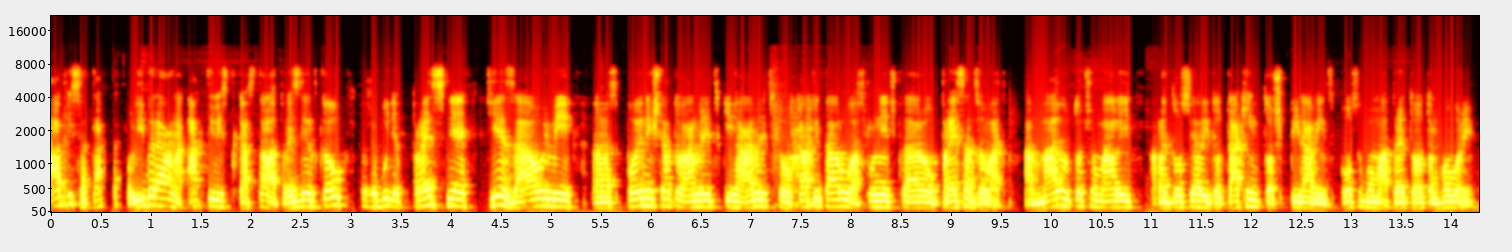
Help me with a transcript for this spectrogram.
aby sa takáto liberálna aktivistka stala prezidentkou, pretože bude presne tie záujmy uh, Spojených štátov amerických a amerického kapitálu a slnečkárov presadzovať. A majú to, čo mali, ale dosiahli to takýmto špinavým spôsobom a preto o tom hovorím.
